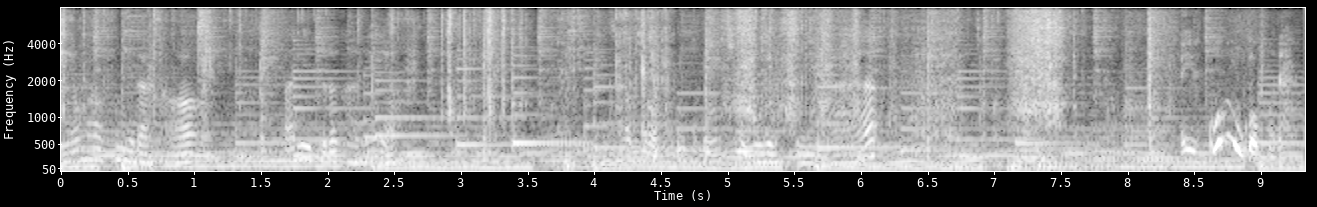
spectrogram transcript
대형 화분이라서 많이 들어가네요. 한번 콩콩 쳐보겠습니다. 아이고 무거워라.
